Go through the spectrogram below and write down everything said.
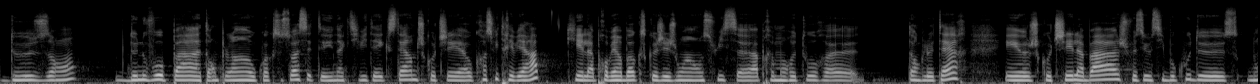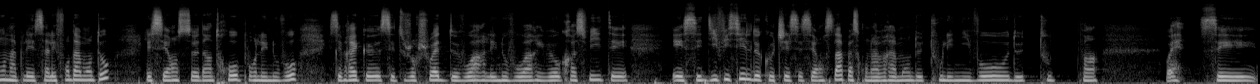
deux ans. De nouveau, pas à temps plein ou quoi que ce soit, c'était une activité externe. Je coachais au CrossFit Riviera, qui est la première box que j'ai joint en Suisse euh, après mon retour euh, d'Angleterre. Et euh, je coachais là-bas. Je faisais aussi beaucoup de. Nous, on appelait ça les fondamentaux, les séances d'intro pour les nouveaux. C'est vrai que c'est toujours chouette de voir les nouveaux arriver au CrossFit. Et, et c'est difficile de coacher ces séances-là parce qu'on a vraiment de tous les niveaux, de tout. Enfin, ouais, c'est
